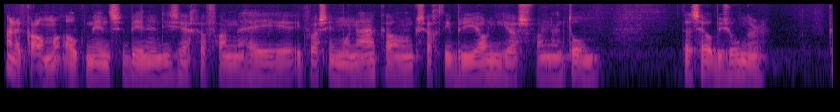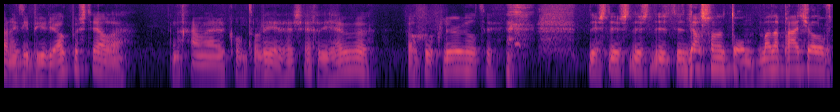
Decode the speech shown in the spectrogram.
Maar dan komen ook mensen binnen die zeggen van... hé, hey, ik was in Monaco en ik zag die Brioni-jas van een ton. Dat is heel bijzonder. Kan ik die bij jullie ook bestellen? En dan gaan wij controleren. Zeggen, die hebben we. Welke kleur wilt u? dus, dus, dus, dus, dus, Jas van een ton. Maar dan praat je wel over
